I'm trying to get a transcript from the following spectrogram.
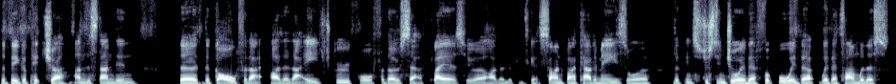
the bigger picture, understanding the the goal for that either that age group or for those set of players who are either looking to get signed by academies or looking to just enjoy their football with their, with their time with us.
